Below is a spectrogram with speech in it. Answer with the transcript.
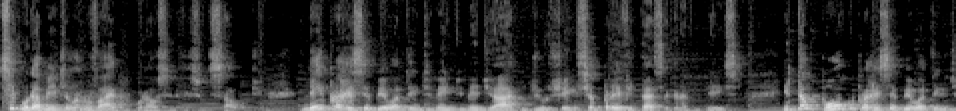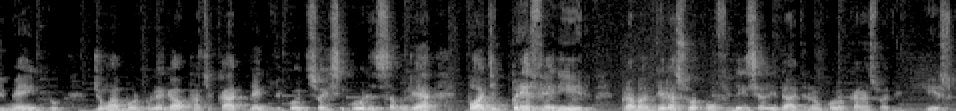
seguramente ela não vai procurar o serviço de saúde, nem para receber o atendimento imediato de urgência para evitar essa gravidez, e tampouco para receber o atendimento de um aborto legal praticado dentro de condições seguras. Essa mulher pode preferir, para manter a sua confidencialidade, não colocar a sua vida em risco,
